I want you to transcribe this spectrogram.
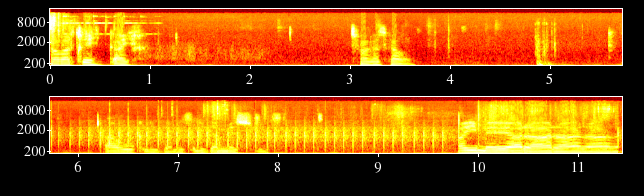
გავარტყი? კაი ხა. მაგას გავალ. აუ, უკლიდა, მეწლიდან მესვით. აი მე არა არა არა არა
